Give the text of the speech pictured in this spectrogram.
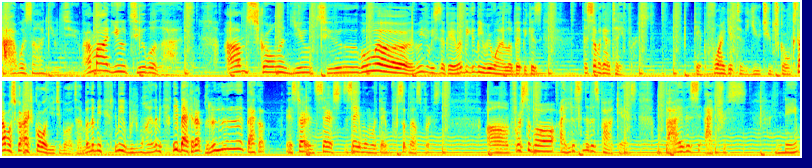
I was on YouTube. I'm on YouTube a lot. I'm scrolling YouTube. Whoa, whoa. Okay, let me, let me rewind a little bit because there's something I gotta tell you first. Okay, before I get to the YouTube scroll, because I was I scroll on YouTube all the time. But let me let me rewind. Let me let me back it up. Back up and start and say, one more thing. For something else first. Um, first of all, I listened to this podcast by this actress named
